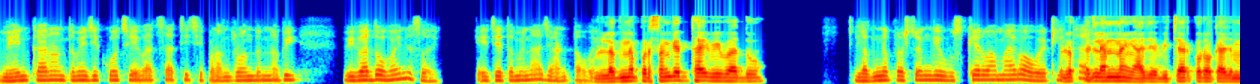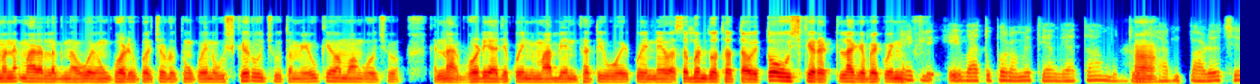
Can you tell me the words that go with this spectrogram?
મેઇન કારણ તમે જે કહો છો એ વાત સાચી છે પણ અંદરો અંદરના બી વિવાદો હોય ને સાહેબ એ જે તમે ના જાણતા હોય. લગ્ન પ્રસંગે જ થાય વિવાદો? લગ્ન પ્રસંગે ઉશ્કેરવામાં આવ્યા હોય એટલે એટલે થાય. એટલે એમ નહીં આજે વિચાર કરો કે આજે મને મારા લગ્ન હોય હું ઘોડી ઉપર ચડું તો હું કોઈને ઉશ્કેરું છું? તમે એવું કહેવા માંગો છો કે ના ઘોડે આજે કોઈની મા બેન થતી હોય કોઈને એવા સંબંધો થતા હોય તો ઉશ્કેરટ લાગે ભાઈ કોઈની. એટલે એ વાત ઉપર અમે ત્યાં ગયા હતા મુદ્દો હા. પાડ્યો છે.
